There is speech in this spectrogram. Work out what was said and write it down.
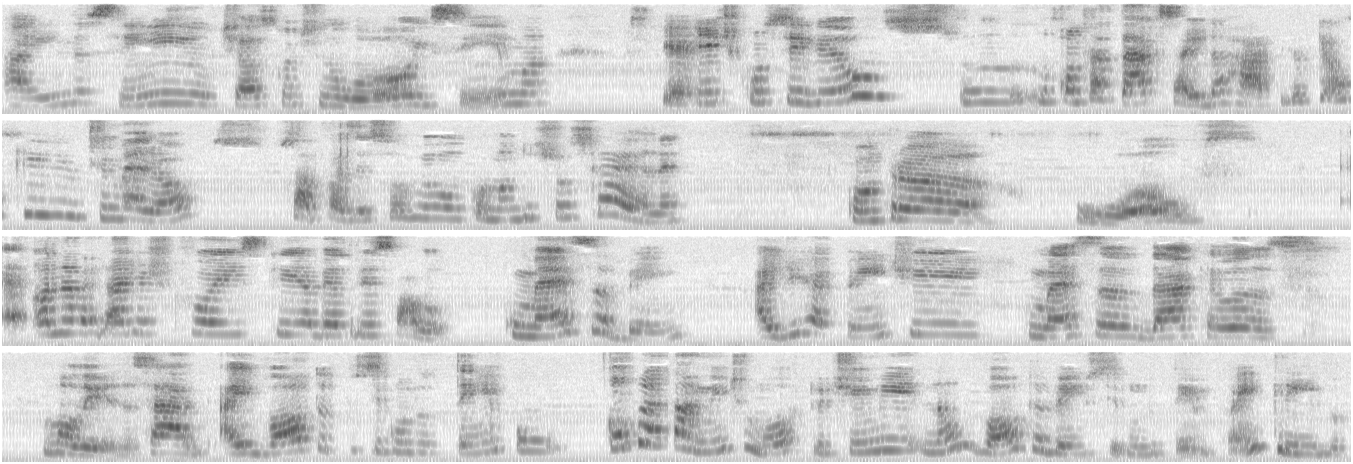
Ainda assim, o Chelsea continuou em cima. E a gente conseguiu no contra-ataque, saída rápida, que é o que o time melhor sabe fazer sob o comando do Solskjaer, né? Contra o Wolves, é, na verdade acho que foi isso que a Beatriz falou. Começa bem, aí de repente começa a dar aquelas molezas, sabe? Aí volta pro segundo tempo completamente morto. O time não volta bem no segundo tempo. É incrível.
